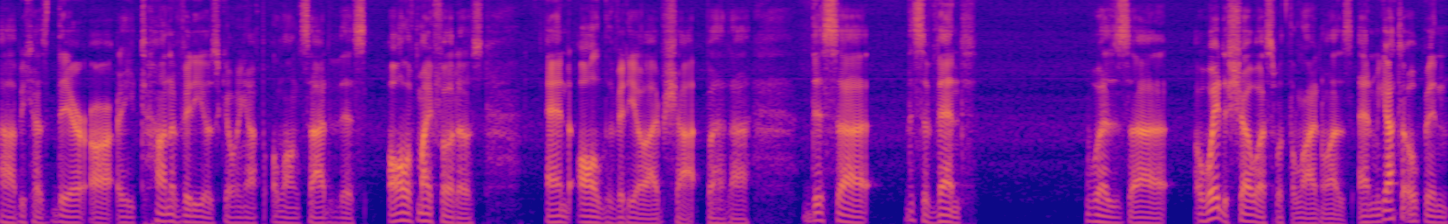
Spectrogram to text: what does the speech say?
uh, because there are a ton of videos going up alongside of this. All of my photos and all the video I've shot. But uh, this uh, this event was uh, a way to show us what the line was, and we got to open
